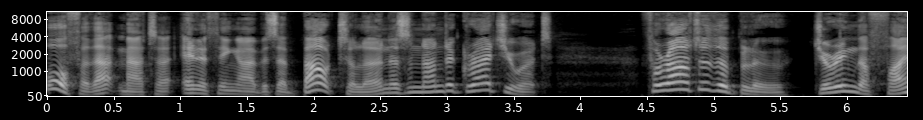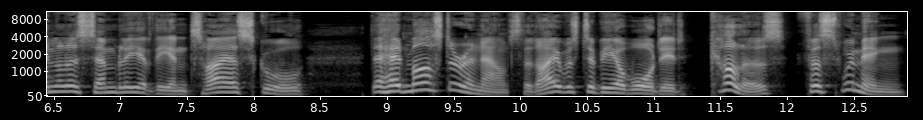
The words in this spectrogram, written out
or for that matter, anything I was about to learn as an undergraduate. For out of the blue, during the final assembly of the entire school, the headmaster announced that I was to be awarded colours for swimming.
